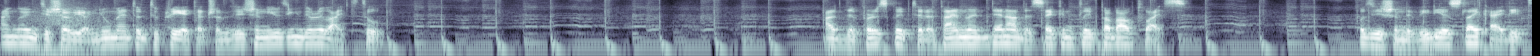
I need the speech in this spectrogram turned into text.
I'm going to show you a new method to create a transition using the Relight tool. Add the first clip to the timeline, then add the second clip about twice. Position the videos like I did.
